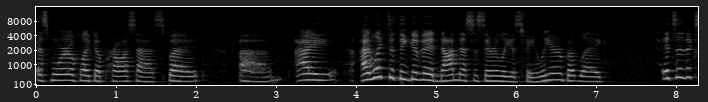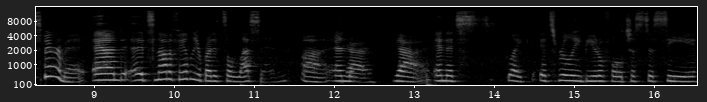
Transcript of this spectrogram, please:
it's more of like a process, but um, I I like to think of it not necessarily as failure, but like it's an experiment, and it's not a failure, but it's a lesson. Uh, and yeah. yeah, and it's like it's really beautiful just to see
